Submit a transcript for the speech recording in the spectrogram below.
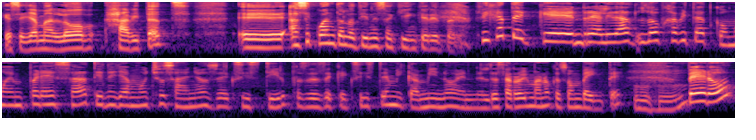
que se llama Love Habitat. Eh, ¿Hace cuánto lo tienes aquí en Querétaro? Fíjate que en realidad Love Habitat como empresa tiene ya muchos años de existir, pues desde que existe mi camino en el desarrollo humano, que son 20, pero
